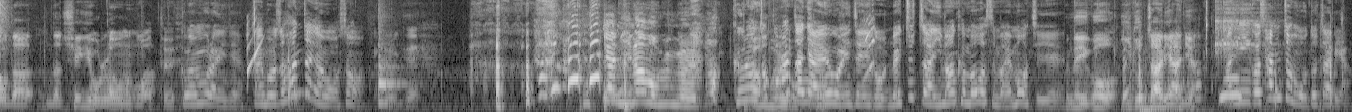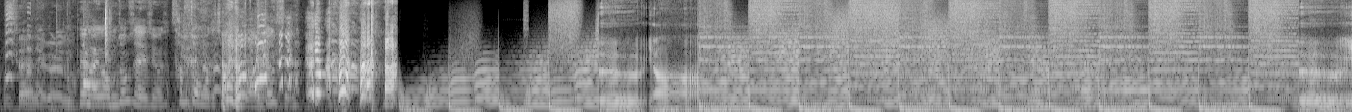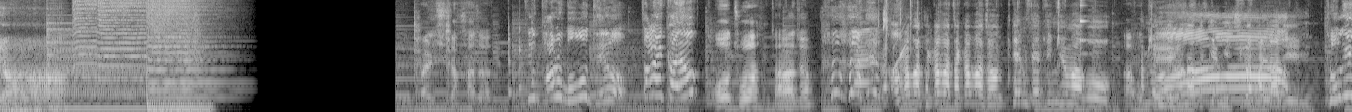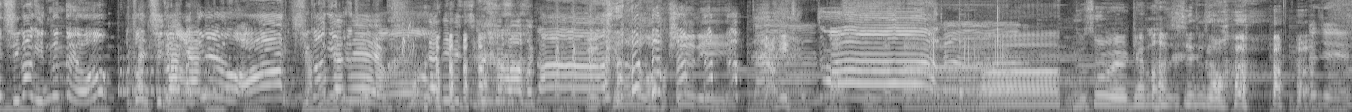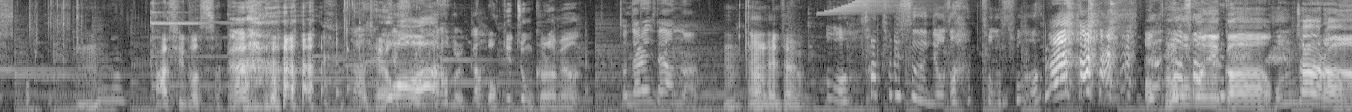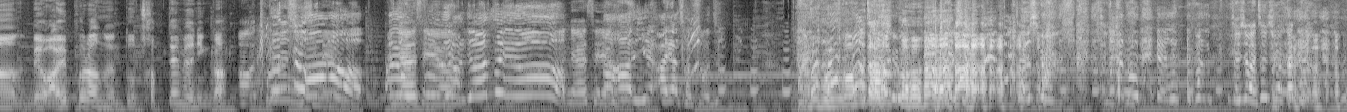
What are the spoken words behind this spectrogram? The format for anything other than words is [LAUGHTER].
어나 나 취기 올라오는 것 같아. 그만 물어 이제. 아니 벌써 한 잔이나 먹었어. 그러게. 그냥 이나 먹는 거였어? 그런 아, 조그만 뭘 잔이. 아니고 이제 이거 맥주잔 이만큼 먹었으면 많이 먹었지. 근데 이거 2도짜리 아니야? 아니 이거 3.5도짜리야. 세네 그래도. 그러니까 이거 엄청 세 지금 3.5도 차고 완전 세. 으야 으야 빨리 시작하자. 이거 바로 먹어도 돼요. 짤까요? 어 좋아. 짠하죠? 잠깐만 잠깐만 잠깐만 저 캠 세팅 좀 하고 아, 한명 오케이. 늘어나서 캠 위치가 달라짐 저기 지각 있는데요? 전 아니, 지각 지각이 아니에요. 아 홍자님 저거. 홍자님이 지금 들어와서 아니 최고등은 확실히 양이 적다. 아, 무슨 왜 이렇게 맛있어? 그지. 음? 다 식었어 아. 알아볼까? 먹기 좀 그러면 전자레인지 되었나? 음? 아 괜찮아요 어머 사투리 쓰는 여자 너무 좋아. 어 그러고 보니까 홍자랑 내 와이프랑은 또 첫 대면인가? 어 초면이시네. 아, 안녕하세요. 네, 안녕하세요. 안녕하세요. 아, 예, 아야 잠시만요. 무슨 홍자고? 잠시만 [LAUGHS] 잠시만 딱.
